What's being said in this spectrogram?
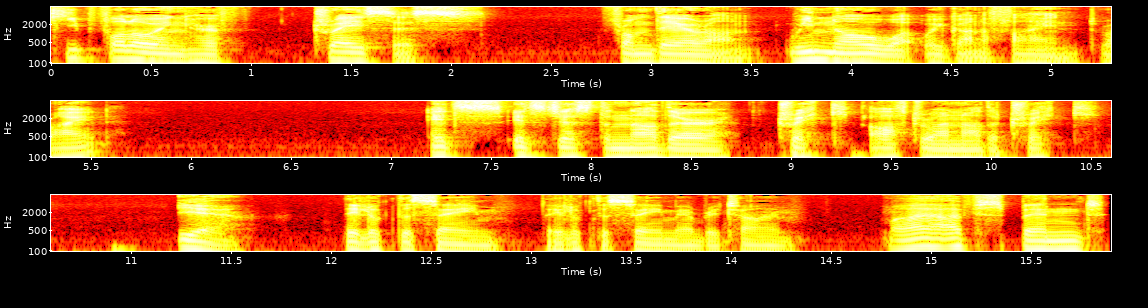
keep following her traces from there on, we know what we're gonna find, right? It's it's just another trick after another trick. Yeah, they look the same. They look the same every time. I, I've spent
